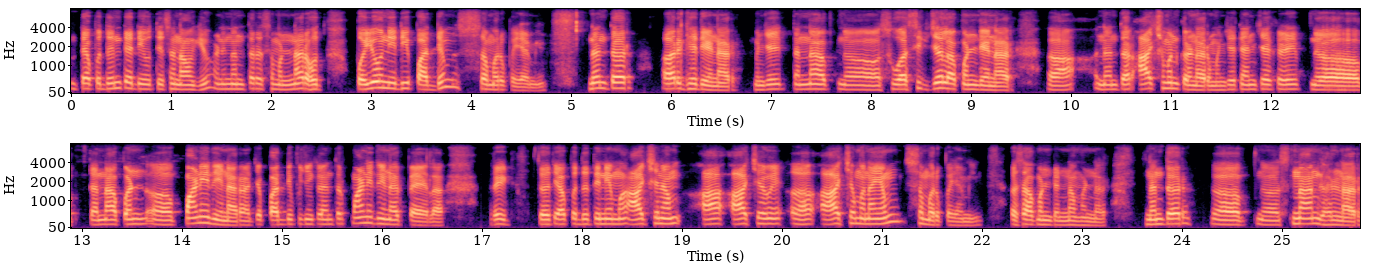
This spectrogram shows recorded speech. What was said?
त्या पद्धतीने त्या देवतेचं नाव घेऊ आणि नंतर असं म्हणणार आहोत पयोनिधी पाद्यम समर्पयामी. नंतर अर्घ्य देणार म्हणजे त्यांना सुवासिक जल आपण देणार नंतर आचमन करणार म्हणजे त्यांच्याकडे त्यांना आपण पाणी देणार पाद्यपूजन केल्यानंतर पाणी देणार प्यायला राईट तर त्या पद्धतीने मग आ आच आचमनायम समर्पयामी असं आपण त्यांना म्हणणार. नंतर स्नान घालणार.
